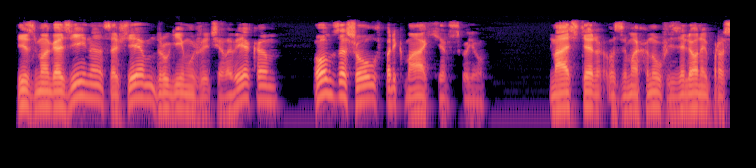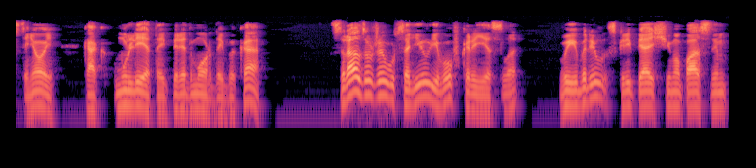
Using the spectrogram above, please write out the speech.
Из магазина совсем другим уже человеком он зашел в парикмахерскую. Мастер, взмахнув зеленой простыней, как мулетой перед мордой быка, сразу же усадил его в кресло, выбрил скрипящим опасным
